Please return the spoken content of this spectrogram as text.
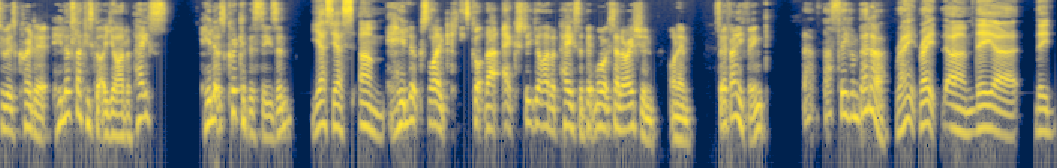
To his credit, he looks like he's got a yard of pace. He looks quicker this season. yes, yes. Um, He looks like he's got that extra yard of pace, a bit more acceleration on him. So if anything, that, that's even better. right, right. Um, they uh, they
